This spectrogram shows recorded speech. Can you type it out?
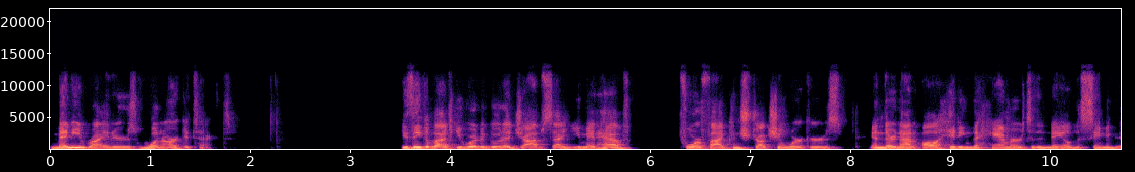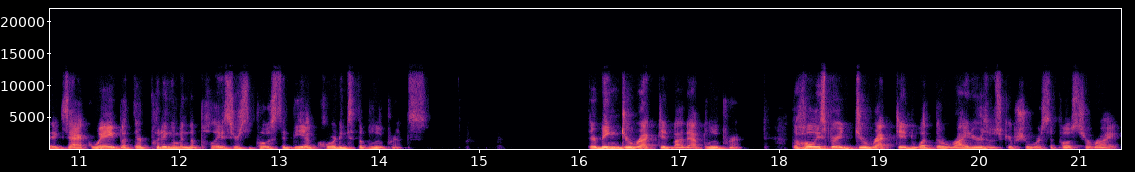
Many writers, one architect. You think about if you were to go to a job site, you might have four or five construction workers, and they're not all hitting the hammer to the nail the same exact way, but they're putting them in the place they're supposed to be according to the blueprints. They're being directed by that blueprint. The Holy Spirit directed what the writers of Scripture were supposed to write.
